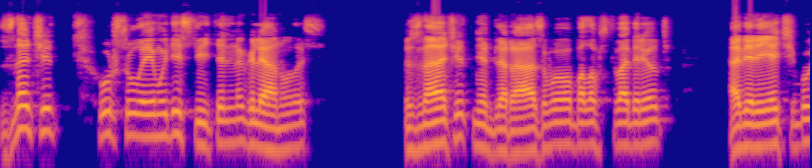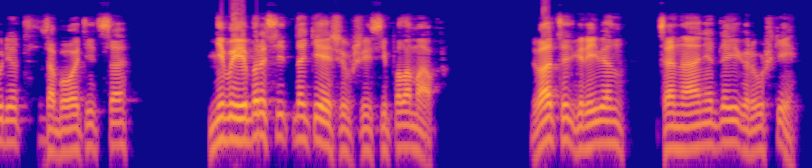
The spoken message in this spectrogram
значит, Урсула ему действительно глянулась. Значит, не для разового баловства берет, а беречь будет, заботиться, не выбросить натешившись и поломав. Двадцать гривен — цена не для игрушки. —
